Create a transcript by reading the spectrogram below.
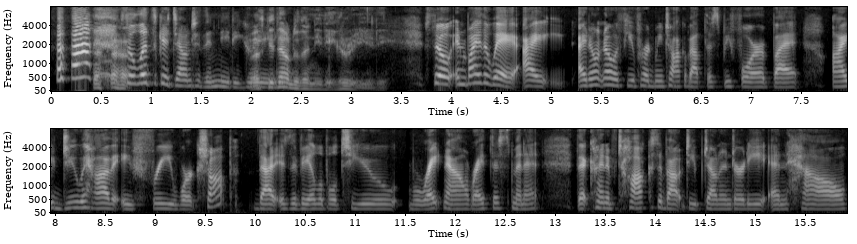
so let's get down to the nitty gritty. Let's get down to the nitty gritty. So, and by the way, I I don't know if you've heard me talk about this before, but I do have a free workshop that is available to you right now, right this minute, that kind of talks about deep down and dirty and how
